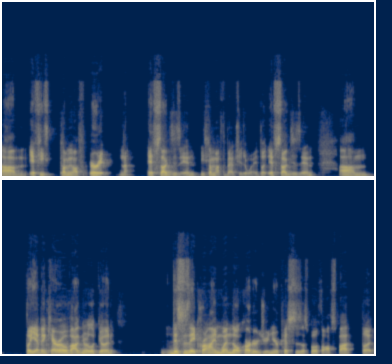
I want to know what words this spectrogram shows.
Um, if he's coming off or not, if Suggs is in, he's coming off the bench either way. But if Suggs is in, um, but yeah, Banchero, Wagner look good. This is a prime Wendell Carter Jr. pisses us both off spot. But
